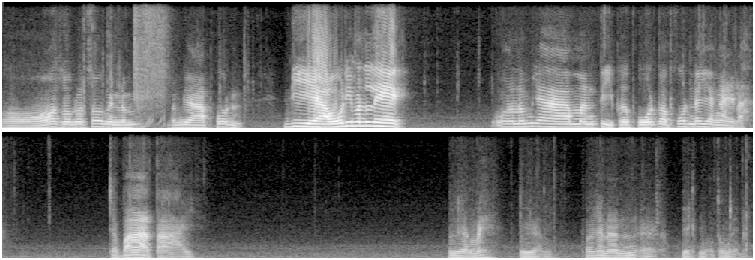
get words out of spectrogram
อ๋อ โซฟนอตโซ่เป็นน้ำน้ำยาพ่น เดี๋ยวนี่มันเหล็กว่าน้ำยามันติเพอร์โพสมาพ่นได้ยังไงล่ะ จะบ้าตาย เปลืองไหมเปลือง เพราะฉะนั้นเออเปลี่ยนหัวตรงไหนนะ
